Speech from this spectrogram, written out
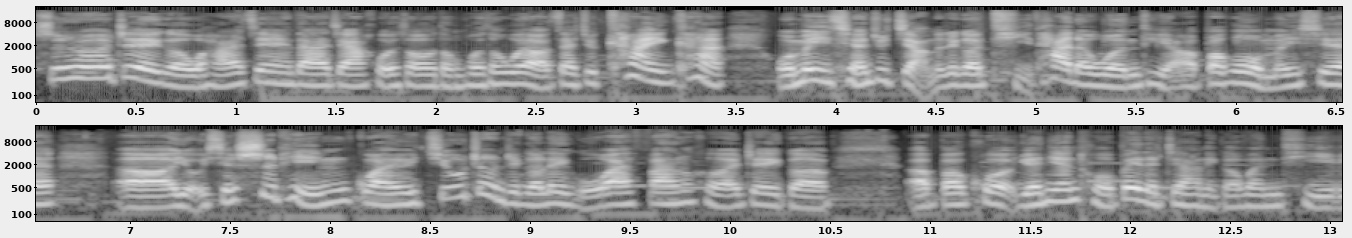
所以说这个我还是建议大家回头等回头我要再去看一看我们以前去讲的这个体态的问题啊，包括我们一些呃有一些视频关于纠正这个肋骨外翻和这个呃包括圆肩驼背的这样的一个问题。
